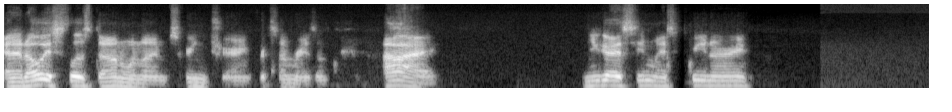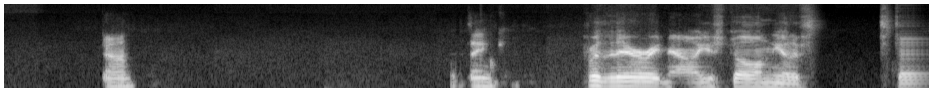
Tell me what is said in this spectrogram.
And it always slows down when I'm screen sharing for some reason. Hi. Can you guys see my screen right? John? I think. For there right now, you're still on the other side.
